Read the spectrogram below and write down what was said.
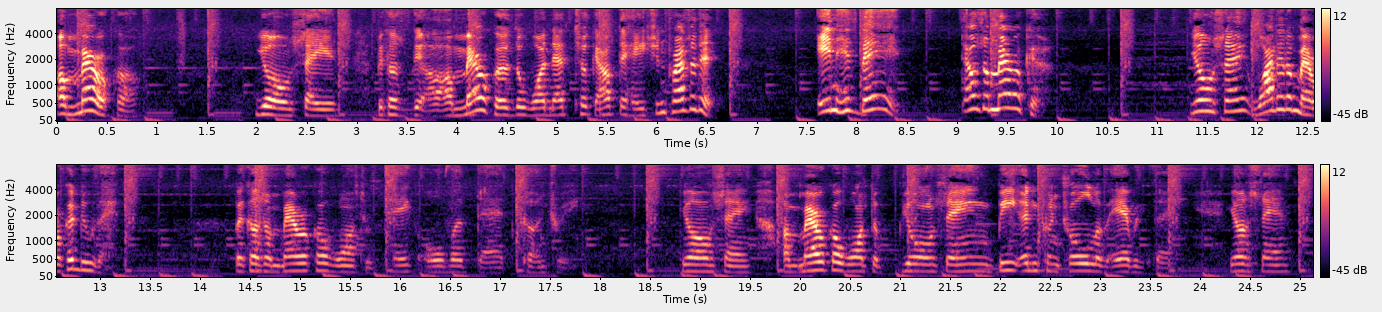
America. You know what I'm saying? Because the, uh, America is the one that took out the Haitian president in his bed. That was America. You know what I'm saying? Why did America do that? Because America wants to take over that country. You know what I'm saying? America wants to, you know what I'm saying, be in control of everything. You understand? Know saying?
